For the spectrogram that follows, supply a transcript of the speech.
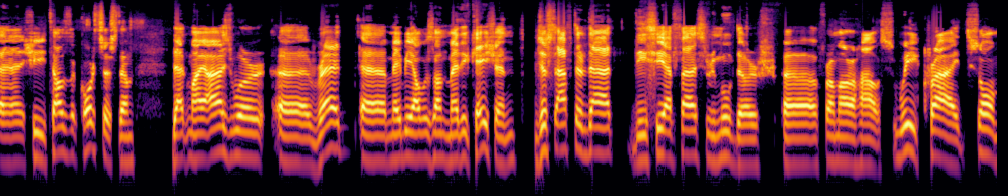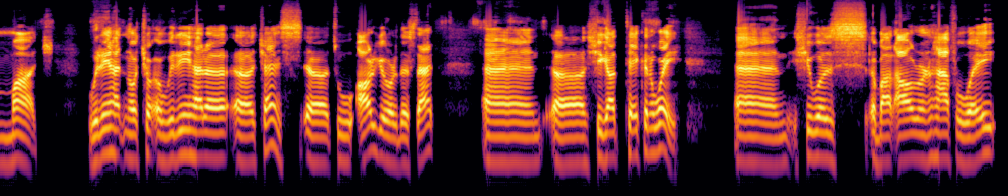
And she tells the court system that my eyes were uh, red. Uh, maybe I was on medication. Just after that, the CFS removed her uh, from our house. We cried so much. We didn't have no cho- we didn't have a, a chance uh, to argue or this that, and uh, she got taken away and she was about hour and a half away.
